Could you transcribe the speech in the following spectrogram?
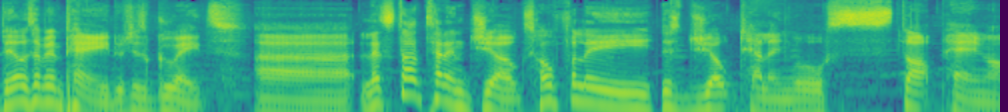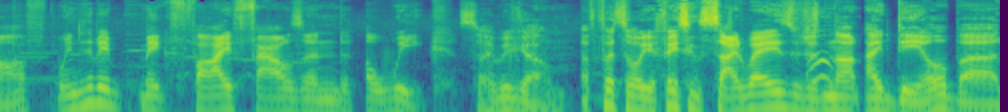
Bills have been paid, which is great. Uh, let's start telling jokes. Hopefully, this joke telling will stop paying off. We need to be, make 5,000 a week. So here we go. Uh, first of all, you're facing sideways, which is not ideal, but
